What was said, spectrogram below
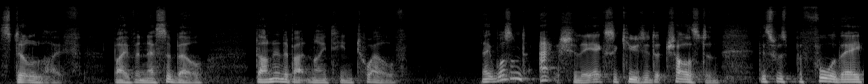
still life by Vanessa Bell, done in about 1912. Now, it wasn't actually executed at Charleston. This was before they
